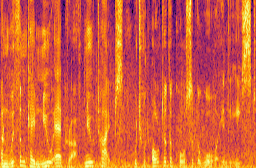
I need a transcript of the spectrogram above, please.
and with them came new aircraft, new types, which would alter the course of the war in the East.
